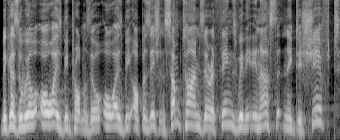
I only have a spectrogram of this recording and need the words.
Because there will always be problems, there will always be opposition. Sometimes there are things within us that need to shift.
